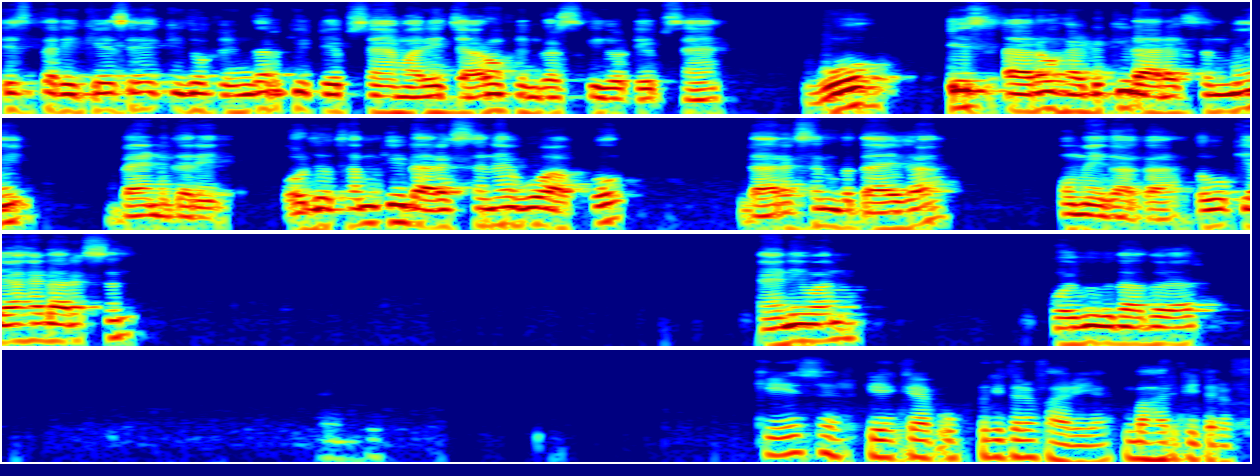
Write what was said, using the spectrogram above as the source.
इस तरीके से कि जो फिंगर की टिप्स हैं, हमारी चारों फिंगर्स की जो टिप्स हैं, वो इस एरो हेड की डायरेक्शन में बैंड करें। और जो थंब की डायरेक्शन है, वो आपको डायरेक्शन बताएगा ओमेगा का। तो वो क्या है डायरेक्शन एनीवन कोई भी बता दो यार। के सर के कैप ऊपर की तरफ़ आ रही है बाहर की तरफ़।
